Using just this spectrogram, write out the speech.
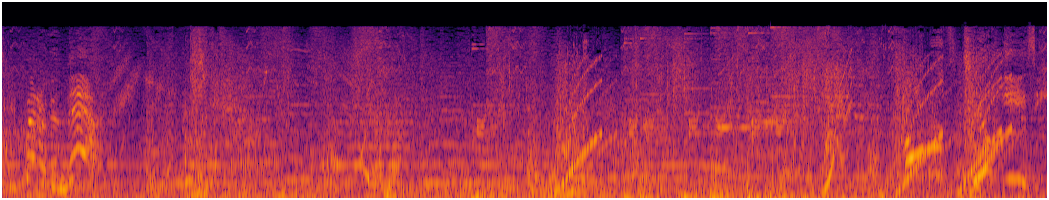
Be better than that! Easy!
